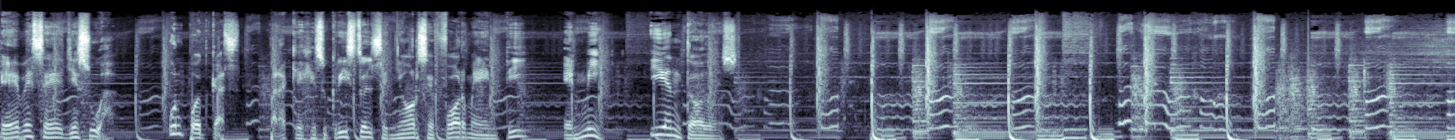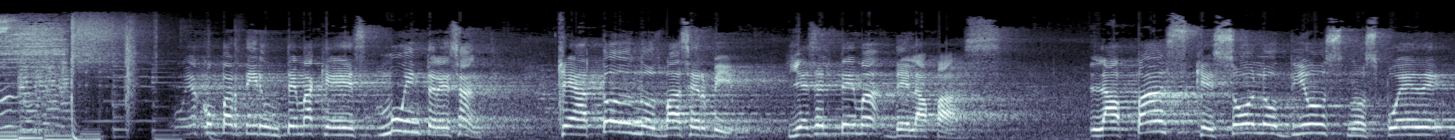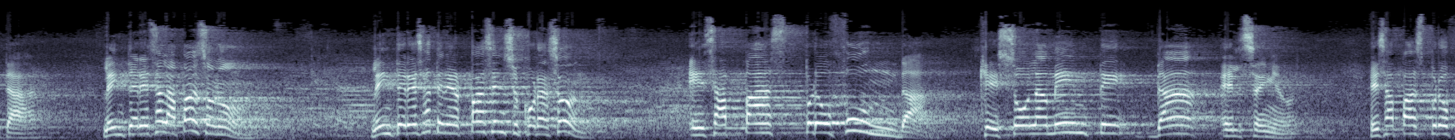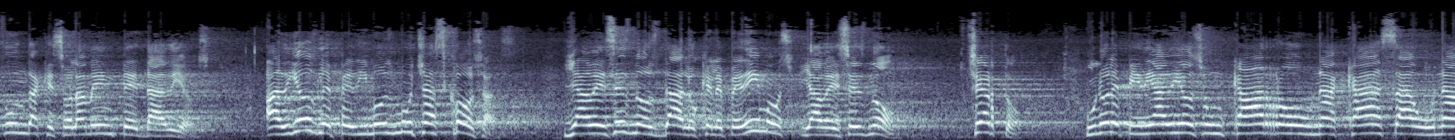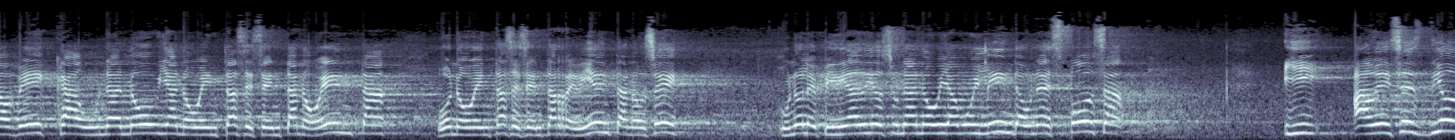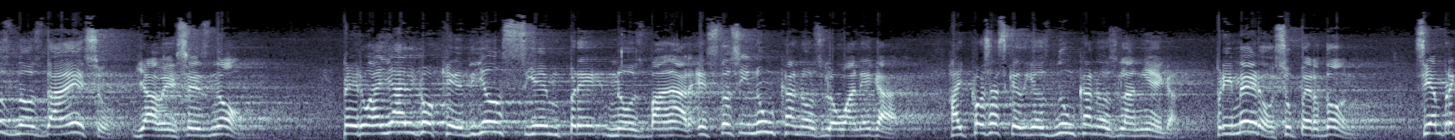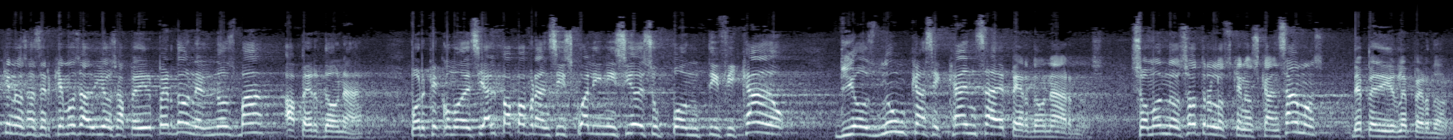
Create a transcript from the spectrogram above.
EBC Yeshua, un podcast para que Jesucristo el Señor se forme en ti, en mí y en todos. Voy a compartir un tema que es muy interesante, que a todos nos va a servir, y es el tema de la paz. La paz que solo Dios nos puede dar. ¿Le interesa la paz o no? ¿Le interesa tener paz en su corazón? Esa paz profunda que solamente da el Señor. Esa paz profunda que solamente da Dios. A Dios le pedimos muchas cosas y a veces nos da lo que le pedimos y a veces no. ¿Cierto? Uno le pide a Dios un carro, una casa, una beca, una novia 90, 60, 90 o 90, 60 revienta, no sé. Uno le pide a Dios una novia muy linda, una esposa. Y a veces Dios nos da eso y a veces no. Pero hay algo que Dios siempre nos va a dar. Esto sí nunca nos lo va a negar. Hay cosas que Dios nunca nos la niega. Primero, su perdón. Siempre que nos acerquemos a Dios a pedir perdón, Él nos va a perdonar. Porque como decía el Papa Francisco al inicio de su pontificado, Dios nunca se cansa de perdonarnos. Somos nosotros los que nos cansamos de pedirle perdón.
